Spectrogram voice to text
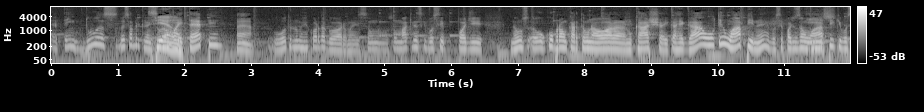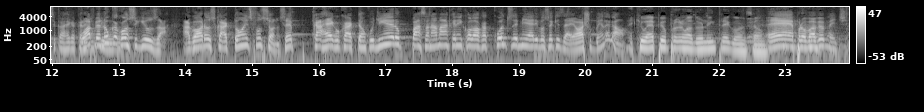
É, tem duas, dois fabricantes. Cielo. Um é o ITEP, É. o outro não me recordo agora, mas são, são máquinas que você pode não, ou comprar um cartão na hora no caixa e carregar, ou tem um app, né? Você pode usar um Isso. app que você carrega O crédito app eu nunca usa. consegui usar. Agora os cartões funcionam. Você carrega o cartão com o dinheiro, passa na máquina e coloca quantos ml você quiser. Eu acho bem legal. É que o app o programador não entregou, Anselmo. É, provavelmente.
